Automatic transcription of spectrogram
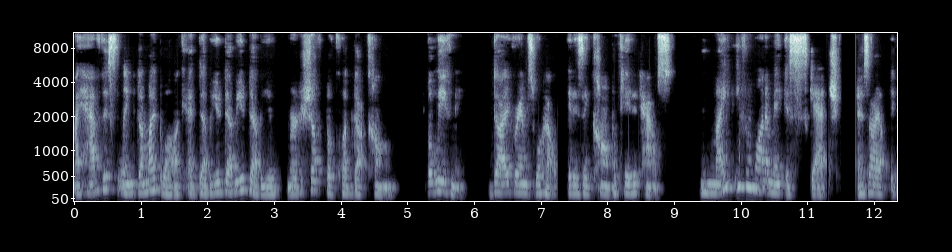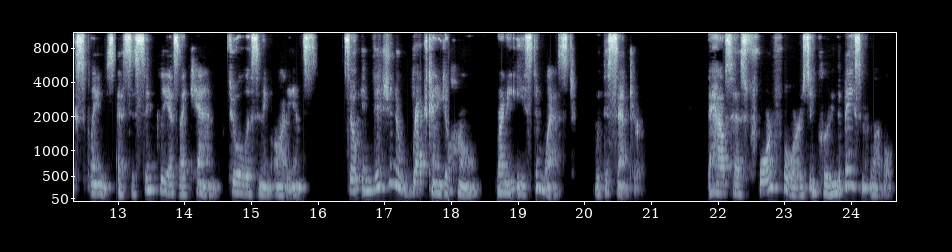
I have this linked on my blog at www.murdershelfbookclub.com. Believe me, diagrams will help. It is a complicated house. You might even want to make a sketch as I'll explain as succinctly as I can to a listening audience. So envision a rectangular home running east and west with the center. The house has four floors, including the basement level,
